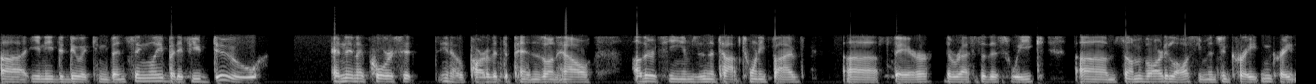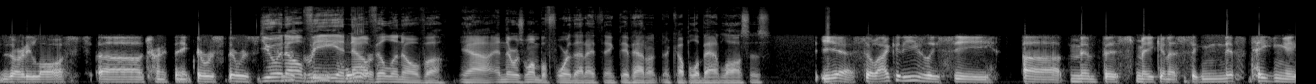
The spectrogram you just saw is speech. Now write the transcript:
Uh, you need to do it convincingly. But if you do, and then of course it, you know, part of it depends on how other teams in the top twenty-five uh, fare the rest of this week. Um, some have already lost. You mentioned Creighton. Creighton's already lost. Uh, trying to think. There was there was UNLV three and now. Villanova. Yeah, and there was one before that. I think they've had a, a couple of bad losses. Yeah, so I could easily see uh, Memphis making a signif- taking a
